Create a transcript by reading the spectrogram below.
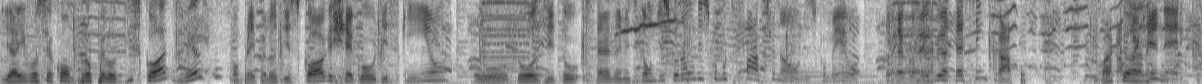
E aí você comprou pelo Discogs mesmo? Comprei pelo Discog, chegou o disquinho, o 12 do Stereos MC, que é um disco, não é um disco muito fácil, não. Um disco meio. Até que o meu veio até sem capa. Capa Bacana. hein? genérica.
